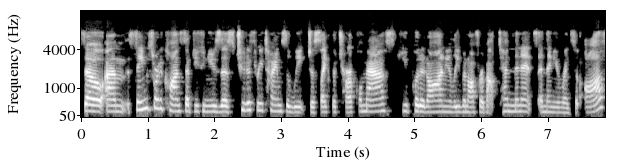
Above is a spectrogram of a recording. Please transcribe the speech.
So um, same sort of concept. You can use this two to three times a week, just like the charcoal mask. You put it on, you leave it on for about 10 minutes, and then you rinse it off.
